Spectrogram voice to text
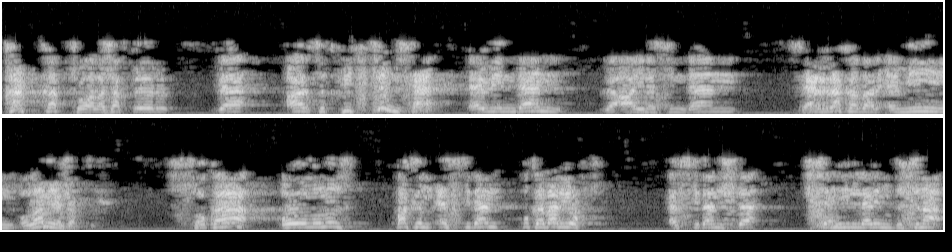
kat kat çoğalacaktır ve artık hiç kimse evinden ve ailesinden zerre kadar emin olamayacaktır. Sokağa oğlunuz bakın eskiden bu kadar yoktu. Eskiden işte şehirlerin dışına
